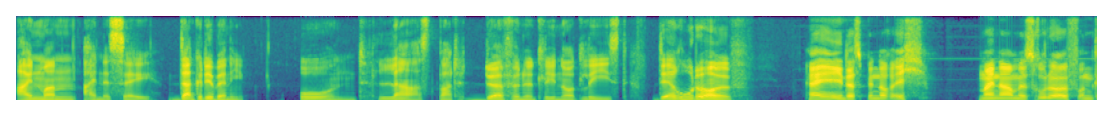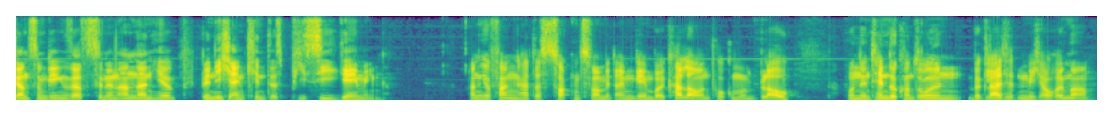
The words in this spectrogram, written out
Ein Mann, ein Essay. Danke dir, Benny. Und last but definitely not least, der Rudolf. Hey, das bin doch ich. Mein Name ist Rudolf und ganz im Gegensatz zu den anderen hier bin ich ein Kind des PC Gaming. Angefangen hat das Zocken zwar mit einem Game Boy Color und Pokémon Blau und Nintendo-Konsolen begleiteten mich auch immer,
